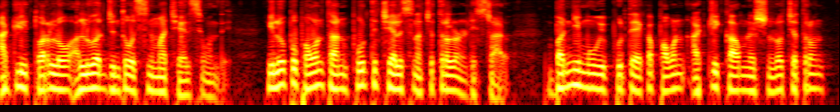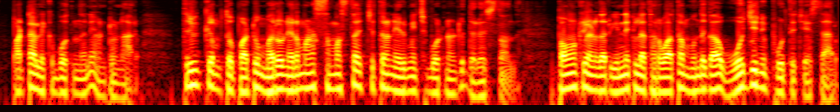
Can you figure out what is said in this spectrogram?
అట్లీ త్వరలో అల్లు అర్జున్తో ఓ సినిమా చేయాల్సి ఉంది. ఈలోపు పవన్ తాను పూర్తి చేయాల్సిన చిత్రంలో నటిస్తాడు. బన్నీ మూవీ పూర్తయ్యాక పవన్ అట్లీ కాంబినేషన్లో చిత్రం పట్టాలెక్కబోతుందని అంటున్నారు. త్రివిక్రమ్తో పాటు మరో నిర్మాణ సంస్థ చిత్రం నిర్మించబోతున్నట్లు తెలుస్తోంది. పవన్ కళ్యాణ్ గారు ఎన్నికల తర్వాత ముందుగా ఓజీని పూర్తి చేశారు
